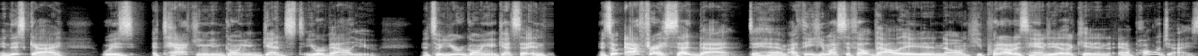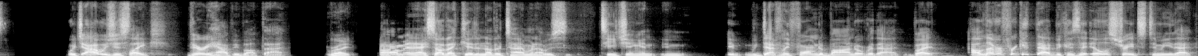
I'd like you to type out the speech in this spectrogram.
and this guy was attacking and going against your value, and so you're going against that. And and so after I said that to him, I think he must have felt validated and known. He put out his hand to the other kid and, and apologized, which I was just like very happy about that. Right. Um, and I saw that kid another time when I was teaching, and, and it, we definitely formed a bond over that. But I'll never forget that because it illustrates to me that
